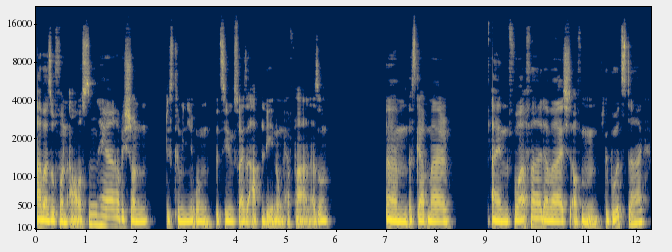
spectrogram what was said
Aber so von außen her habe ich schon Diskriminierung beziehungsweise Ablehnung erfahren. Also ähm, es gab mal einen Vorfall, da war ich auf dem Geburtstag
